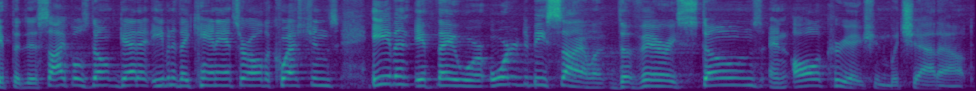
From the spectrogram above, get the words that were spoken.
if the disciples don't get it, even if they can't answer all the questions, even if they were ordered to be silent, the very stones and all of creation would shout out,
